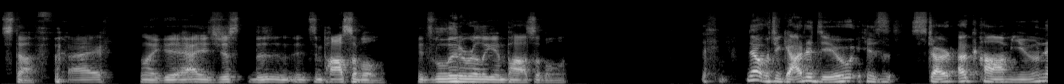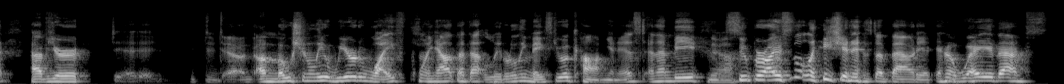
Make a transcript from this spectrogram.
stuff. I, like, yeah, it's just it's impossible. It's literally impossible. no, what you got to do is start a commune, have your uh, emotionally weird wife point out that that literally makes you a communist, and then be Yeah. super isolationist about it in a way that's.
